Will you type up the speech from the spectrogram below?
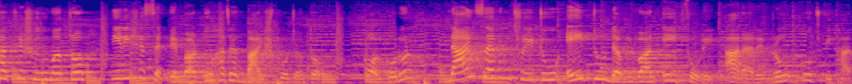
থাকছে শুধুমাত্র তিরিশে সেপ্টেম্বর দু হাজার বাইশ পর্যন্ত। কল করুন nine seven three two eight two double one eight four R R N road Coochbehar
